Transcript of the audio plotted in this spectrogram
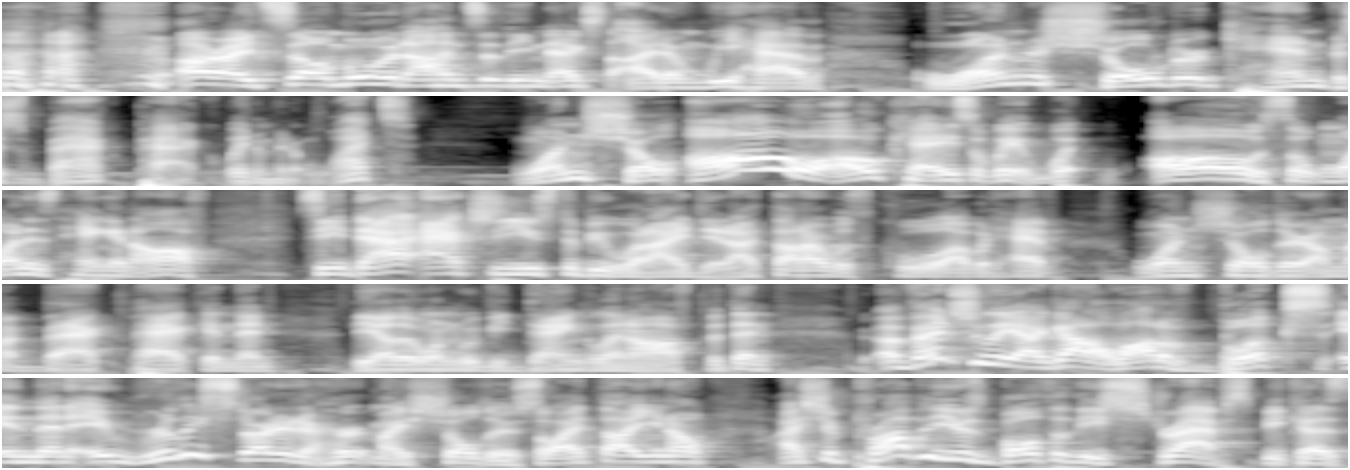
All right, so moving on to the next item, we have one shoulder canvas backpack. Wait a minute, what? One show. Oh, okay. So wait, what? Oh, so one is hanging off. See, that actually used to be what I did. I thought I was cool. I would have one shoulder on my backpack and then the other one would be dangling off. But then eventually I got a lot of books and then it really started to hurt my shoulder. So I thought, you know, I should probably use both of these straps because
